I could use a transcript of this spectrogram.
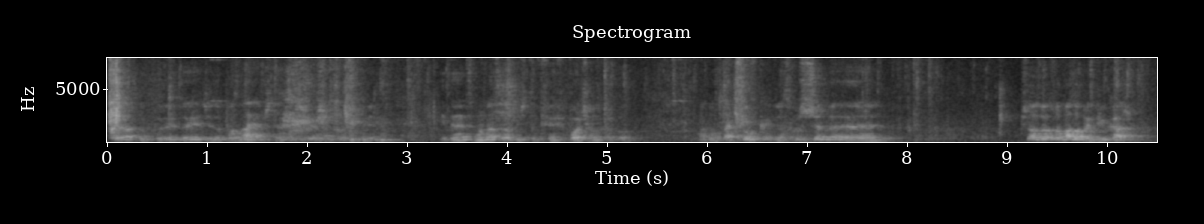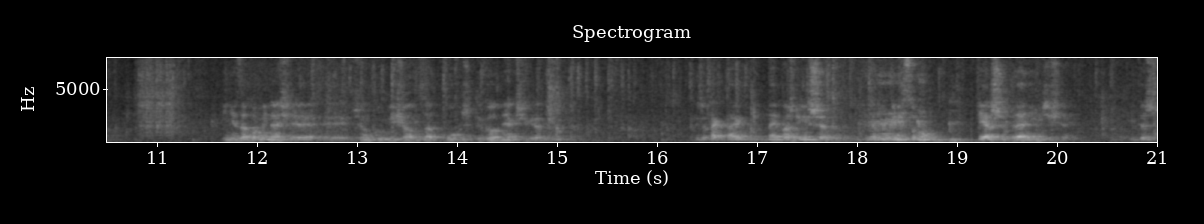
pojazdu, który dojedzie do Poznania 48 godzin, więc jedyne co można zrobić to wsiąść w pociąg albo, albo taksówkę. W związku z czym yy, Śląsk Wrocław ma dobrych piłkarzy. I nie zapomina się yy, w ciągu miesiąca, dwóch czy tygodnia, jak się gra w piłkę. Także tak naj, najważniejsze, jakby mieli sobą pierwszy trening dzisiaj. I też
